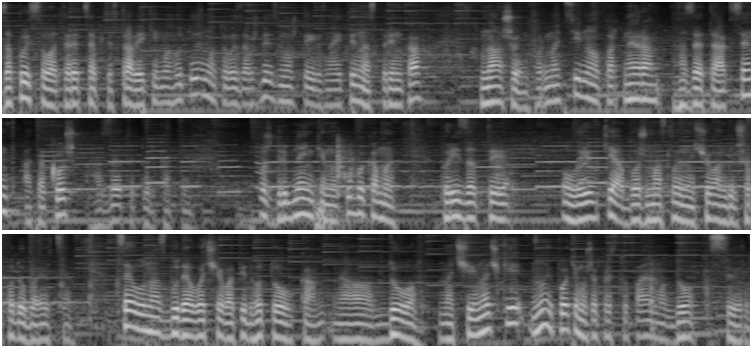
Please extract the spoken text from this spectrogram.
записувати рецепти страв, які ми готуємо, то ви завжди зможете їх знайти на сторінках нашого інформаційного партнера газети Акцент, а також газети Туркати. Також дрібненькими кубиками порізати оливки або ж маслини, що вам більше подобається. Це у нас буде овочева підготовка до начиночки, ну і потім вже приступаємо до сиру.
